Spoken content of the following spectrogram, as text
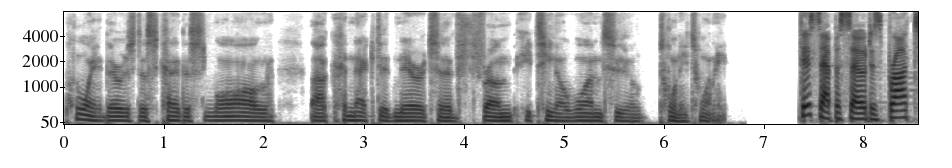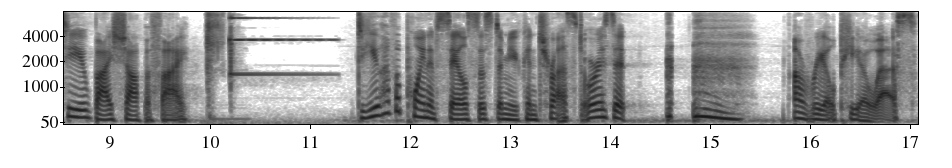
point. There was this kind of this long, uh, connected narrative from 1801 to 2020. This episode is brought to you by Shopify. Do you have a point of sale system you can trust, or is it a real POS?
